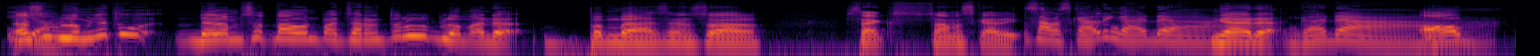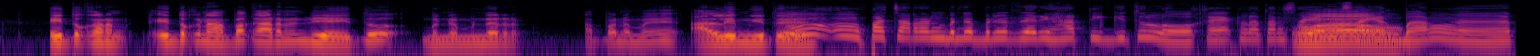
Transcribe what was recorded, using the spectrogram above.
Nah, Iya. sebelumnya tuh dalam setahun pacaran itu lu belum ada pembahasan soal seks sama sekali. Sama sekali nggak ada. Nggak ada? Nggak ada. Oh, itu karena itu kenapa? Karena dia itu bener-bener apa namanya alim gitu ya. Mm-mm, pacaran bener-bener dari hati gitu loh, kayak kelihatan sayang Wow. sayang banget.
